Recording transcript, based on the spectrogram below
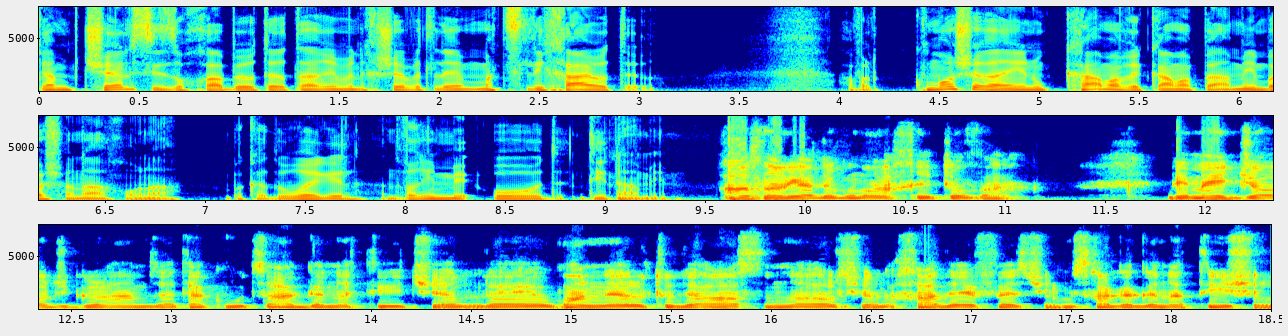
גם צ'לסי זוכה ביותר תארים ונחשבת למצליחה יותר. אבל כמו שראינו כמה וכמה פעמים בשנה האחרונה, בכדורגל הדברים מאוד דינמיים. ארסנל היא הדוגמה הכי טובה. בימי ג'ורג' גראם זו הייתה קבוצה הגנתית של 1-0 אה, to the Arsenal, של 1-0, של משחק הגנתי של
